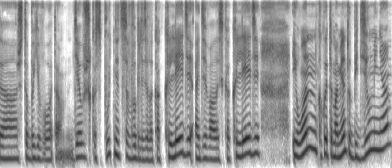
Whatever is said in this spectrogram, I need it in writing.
э, чтобы его там девушка-спутница выглядела как леди, одевалась как леди. И он какой-то момент убедил меня,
